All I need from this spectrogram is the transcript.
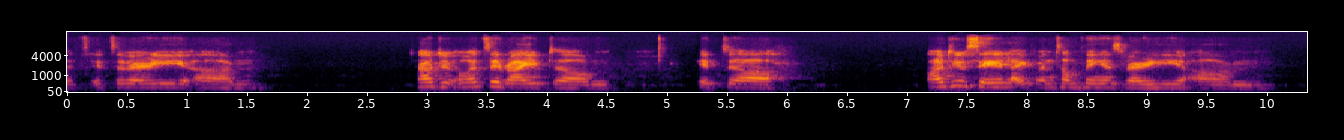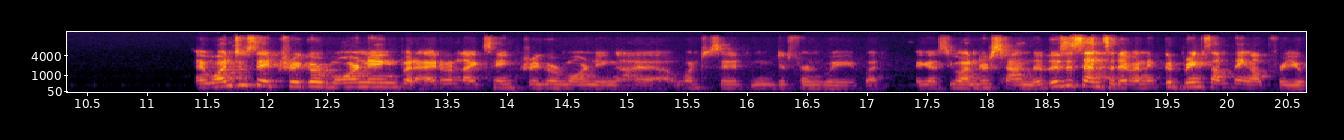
it's, it's a very, um, how do what's it right? Um, it uh, how do you say like when something is very um, I want to say trigger warning, but I don't like saying trigger warning. I want to say it in a different way, but I guess you understand that this is sensitive and it could bring something up for you.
